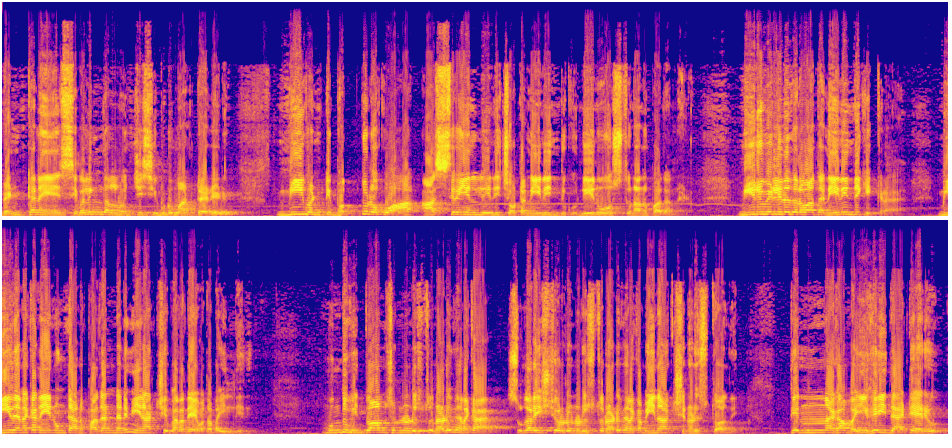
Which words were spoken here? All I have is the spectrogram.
వెంటనే శివలింగంలోంచి శివుడు మాట్లాడాడు. నీ వంటి భక్తులకు ఆశ్రయం లేని చోట నేనెందుకు? నేను వస్తున్నాను పదన్నాడు. మీరు వెళ్ళిన తర్వాత నేనెందుకు ఇక్కడ? మీ వెనక నేనుంటాను పదండని మీనాక్షి పరదేవత బయలుదేరి. ముందు విద్వాంసుడు నడుస్తున్నాడు వెనక సుధరీశ్వరుడు నడుస్తున్నాడు వెనక మీనాక్షి నడుస్తోంది. తిన్నగా వైఘై దాటారు.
